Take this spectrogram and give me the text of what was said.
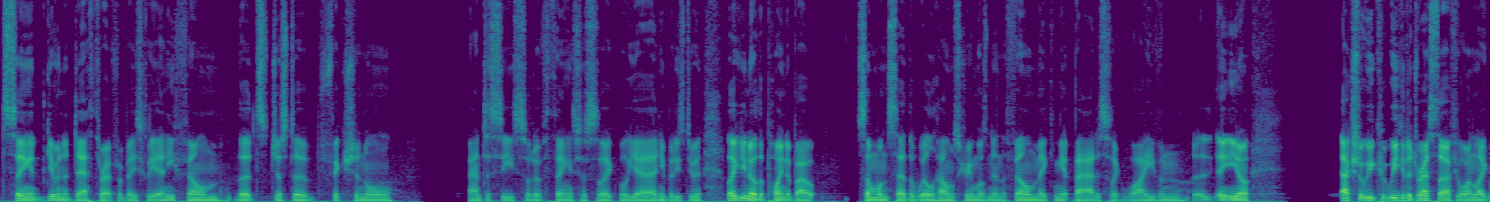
saying it, given a death threat for basically any film that's just a fictional fantasy sort of thing. It's just like, well, yeah, anybody's doing like you know the point about someone said the Wilhelm scream wasn't in the film, making it bad. It's like why even uh, you know. Actually, we could we could address that if you want. Like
